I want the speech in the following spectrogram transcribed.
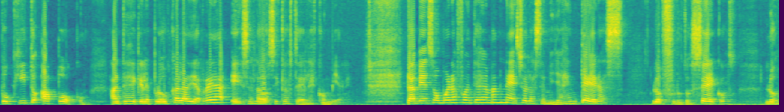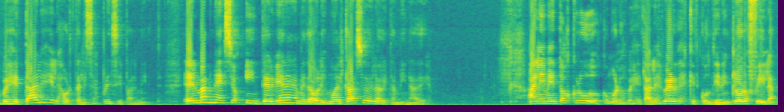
poquito a poco, antes de que les produzca la diarrea, esa es la dosis que a ustedes les conviene. También son buenas fuentes de magnesio las semillas enteras, los frutos secos, los vegetales y las hortalizas principalmente. El magnesio interviene en el metabolismo del calcio y de la vitamina D. Alimentos crudos como los vegetales verdes que contienen clorofila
